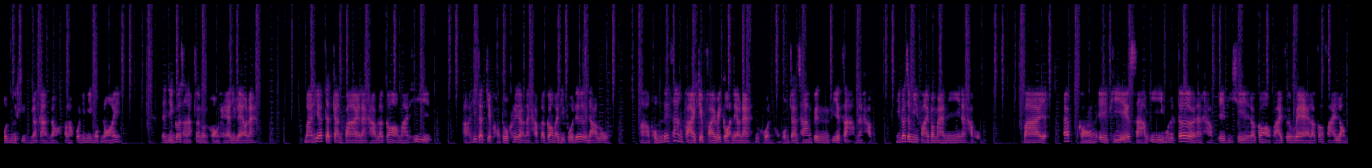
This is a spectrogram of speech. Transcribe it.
บนมือถือแล้วกันเนาะสำหรับคนที่มีงบน้อยแต่จริงก็สนับสนุนของแท้อยู่แล้วนะ มาที่แอปจัดการไฟล์นะครับ แล้วก็มาที่ที่จะเก็บของตัวเครื่องนะครับ แล้วก็มาที่โฟลเดอร์ดาวน์โหลดผมได้สร้างไฟล์เก็บไฟล์ไว้ก่อนแล้วนะทุกคนของผมจะสร้างเป็น PS3 นะครับ นี่ก็จะมีไฟล์ประมาณนี้นะครับผม ไฟล์แอปของ APS 3e Emulator นะครับ APK แล้วก็ไฟล์เฟิร์มแวร์แล้วก็ไฟล์ ROM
